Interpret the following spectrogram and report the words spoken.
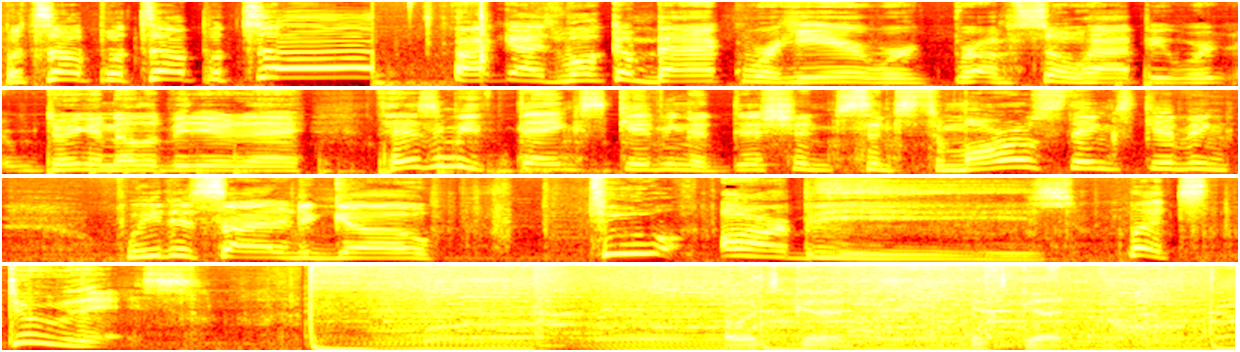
What's up, what's up, what's up? All right, guys, welcome back. We're here. We're, I'm so happy. We're doing another video today. Today's gonna be Thanksgiving edition. Since tomorrow's Thanksgiving, we decided to go to Arby's. Let's do this. Oh, it's good. It's good.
